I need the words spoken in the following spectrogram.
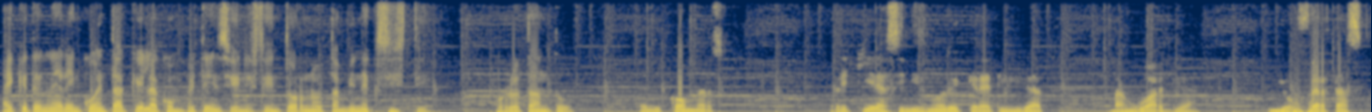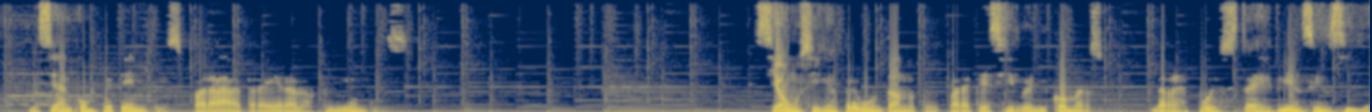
hay que tener en cuenta que la competencia en este entorno también existe, por lo tanto, el e-commerce requiere asimismo de creatividad, vanguardia y ofertas que sean competentes para atraer a los clientes. Si aún sigues preguntándote para qué sirve el e-commerce, la respuesta es bien sencilla.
